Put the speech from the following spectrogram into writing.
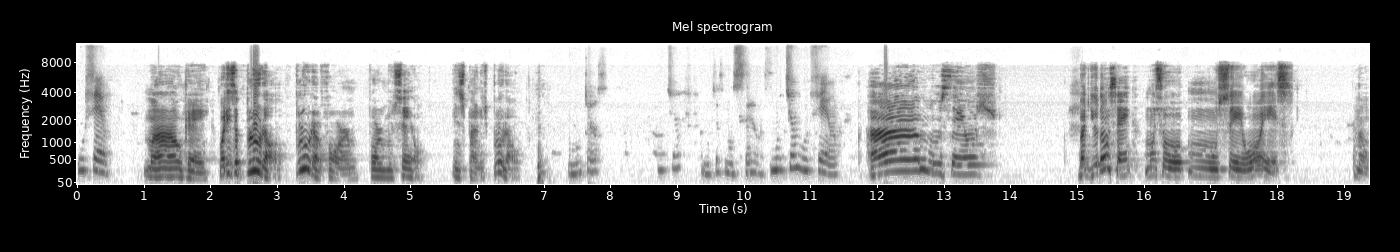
museo, Ah, okay. What is a plural? Plural form for museo in Spanish. Plural. muchos, muchos, muchos museos. muchos museos, Ah, museos. But you don't say museo, museos. No.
